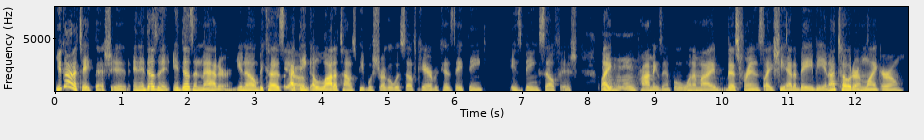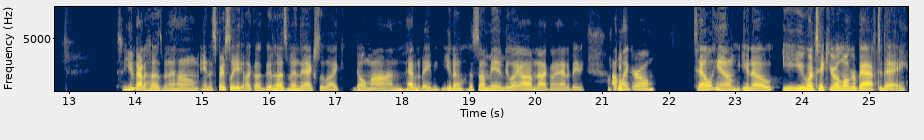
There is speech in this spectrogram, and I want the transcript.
you got to take that shit. And it doesn't it doesn't matter, you know, because yeah. I think a lot of times people struggle with self-care because they think it's being selfish. Like mm-hmm. prime example, one of my best friends like she had a baby and I told her I'm like, "Girl, so you got a husband at home, and especially like a good husband that actually like don't mind having a baby. You know, because some men be like, oh, "I'm not to have a baby." I'm like, "Girl, tell him, you know, you're to take your longer bath today.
